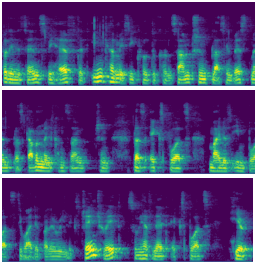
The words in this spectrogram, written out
But in a sense, we have that income is equal to consumption plus investment plus government consumption plus exports minus imports divided by the real exchange rate. So we have net exports here.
